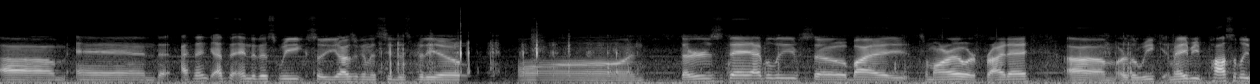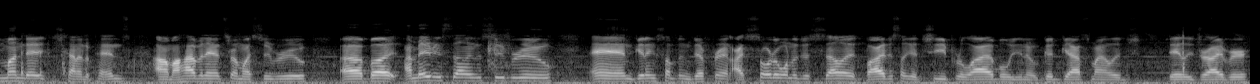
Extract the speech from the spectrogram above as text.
Um, and I think at the end of this week, so you guys are going to see this video on Thursday, I believe. So by tomorrow or Friday, um, or the week, maybe possibly Monday, just kind of depends. Um, I'll have an answer on my Subaru. Uh, but I may be selling the Subaru and getting something different. I sort of want to just sell it, buy just like a cheap, reliable, you know, good gas mileage daily driver,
